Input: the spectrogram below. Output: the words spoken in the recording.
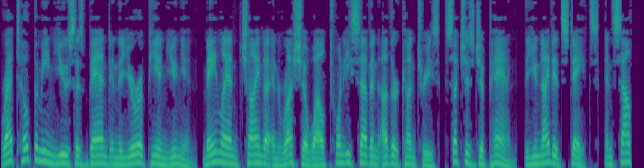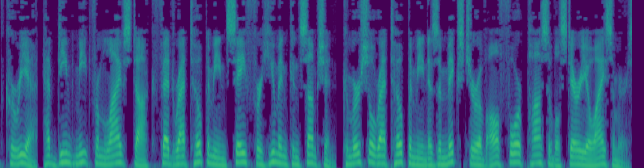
Ratophamine use is banned in the European Union, mainland China and Russia while 27 other countries, such as Japan, the United States, and South Korea, have deemed meat from livestock fed ratopamine safe for human consumption. Commercial ratopamine is a mixture of all four possible stereoisomers.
